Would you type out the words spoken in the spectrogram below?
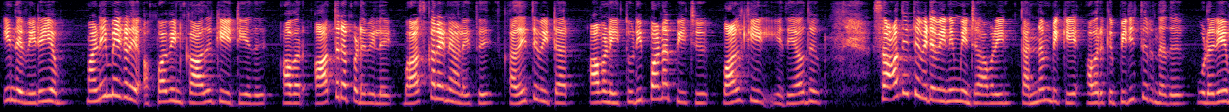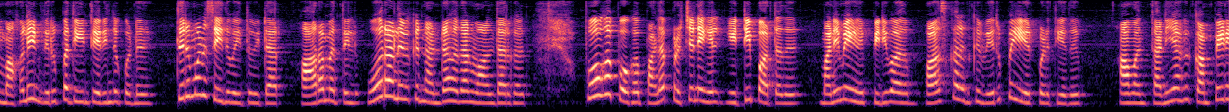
இந்த விடயம் மணிமேகலை அப்பாவின் காதுக்கு எட்டியது. அவர் ஆத்திரப்படவில்லை. பாஸ்கரனை அழைத்து கதைத்து விட்டார். அவனை துடிப்பான பேச்சு வாழ்க்கையில் எதையாவது சாதித்து விட வேண்டும் என்ற அவனின் தன்னம்பிக்கை அவருக்கு பிடித்திருந்தது. உடனே மகளின் விருப்பத்தையும் தெரிந்து கொண்டு திருமணம் செய்து வைத்து விட்டார். ஆரம்பத்தில் ஓரளவுக்கு நன்றாக தான் வாழ்ந்தார்கள். போக போக பல பிரச்சனைகள் எட்டி பார்த்தது. மணிமேகலை பிடிவாதம் பாஸ்கரனுக்கு வெறுப்பை ஏற்படுத்தியது. அவன் தனியாக கம்பெனி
